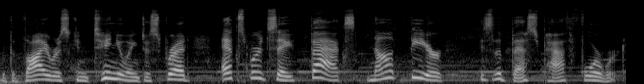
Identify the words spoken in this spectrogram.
With the virus continuing to spread, experts say facts, not fear, is the best path forward.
